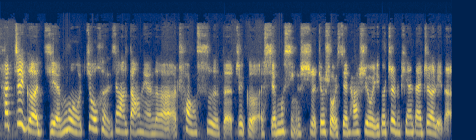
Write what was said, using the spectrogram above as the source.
他这个节目就很像当年的创四的这个节目形式，就首先它是有一个正片在这里的，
